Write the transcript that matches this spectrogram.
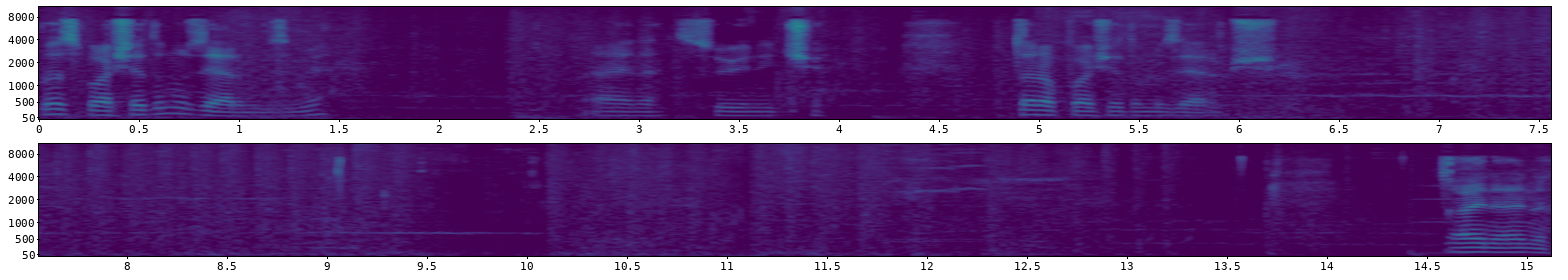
Burası başladığımız yer mi bizim ya? Aynen suyun içi. Bu taraf başladığımız yermiş. Aynen aynen.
